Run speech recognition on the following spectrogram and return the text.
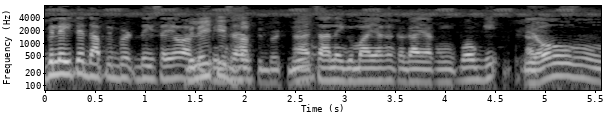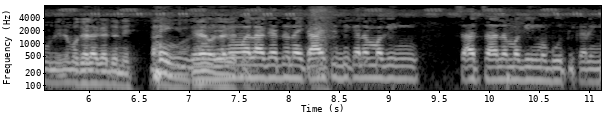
belated happy birthday sa iyo. Belated happy birthday. At sana'y gumaya kang kagaya kong pogi. Yo, hindi na magalaga dun eh. Ay, yan ang malaga dun ay kahit hindi ka na maging saat sana maging mabuti ka ring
